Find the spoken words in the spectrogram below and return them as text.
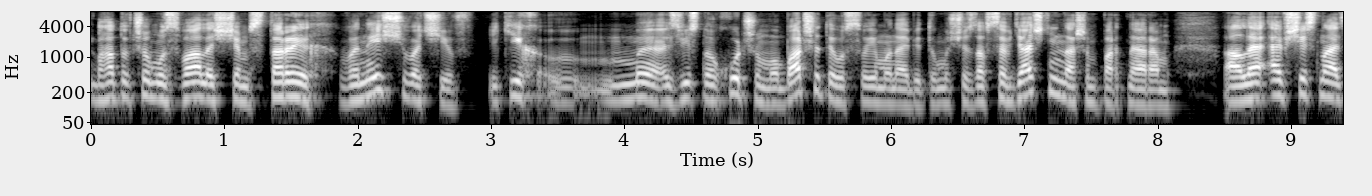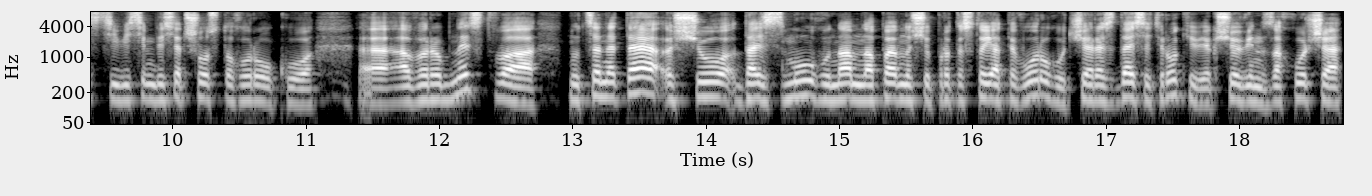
багато в чому звалищем старих винищувачів, яких е, ми, звісно, хочемо бачити у своєму небі, тому що за все вдячні нашим партнерам. Але F-16 86-го року е, виробництва ну це не те, що дасть змогу нам, напевно, що протистояти ворогу через 10 років, якщо він захоче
